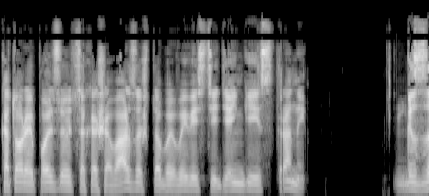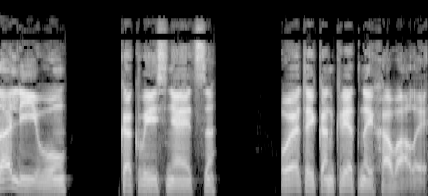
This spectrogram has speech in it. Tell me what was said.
которой пользуются хэшеварзы, чтобы вывести деньги из страны. К заливу, как выясняется. У этой конкретной хавалы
